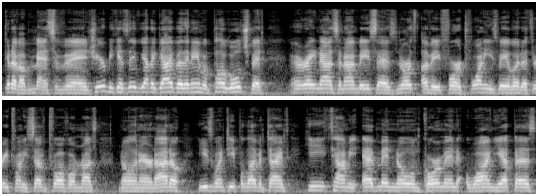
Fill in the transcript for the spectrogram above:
could have a massive advantage here because they've got a guy by the name of Paul Goldschmidt. And right now, it's an on base as north of a 420. He's able to 327, 12 home runs. Nolan Arenado, he's went deep 11 times. He, Tommy Edman, Nolan Gorman, Juan Yepez,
